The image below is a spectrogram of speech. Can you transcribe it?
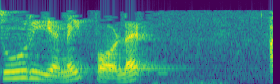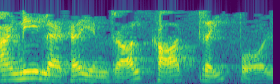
சூரியனை போல அணிலக என்றால் காற்றை போல.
